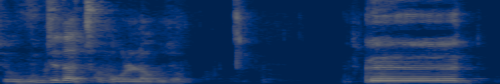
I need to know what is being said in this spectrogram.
저 언제 다 처먹으려고 저 끝.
